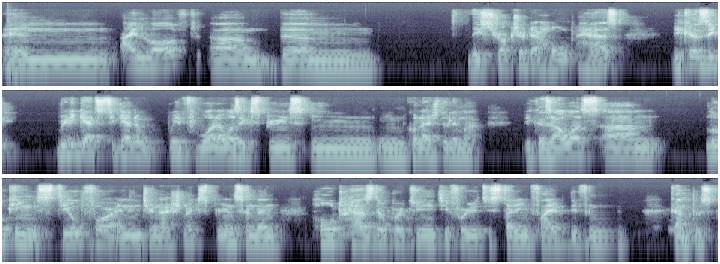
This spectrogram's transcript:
And I loved um, the, um, the structure that Hult has because it really gets together with what I was experiencing in, in Collège du Léman. Because I was um, looking still for an international experience and then Hult has the opportunity for you to study in five different campus.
